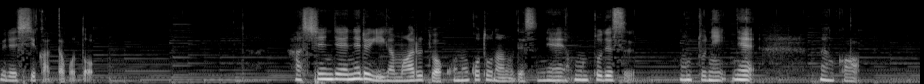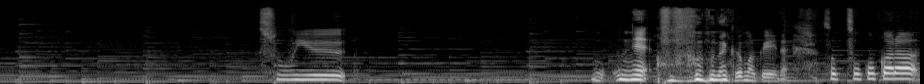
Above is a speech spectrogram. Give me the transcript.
嬉しかったこと。発信でエネルギーが回るとはこのことなのですね。本当です。本当にね。なんか、そういう、ね、なんかうまく言えない。そ、そこから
